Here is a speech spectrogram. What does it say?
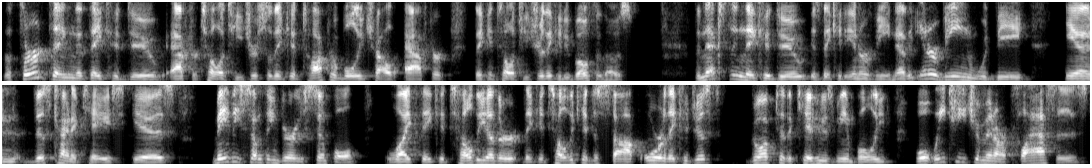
the third thing that they could do after tell a teacher, so they could talk to a bully child after they can tell a teacher, they could do both of those. The next thing they could do is they could intervene. Now, the intervene would be in this kind of case is maybe something very simple like they could tell the other they could tell the kid to stop or they could just go up to the kid who's being bullied what we teach them in our classes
